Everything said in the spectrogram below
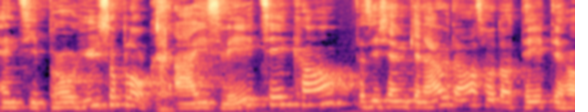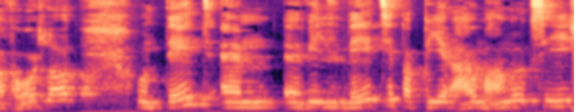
haben sie pro Häuserblock ein WC gehabt. Das ist dann genau das, was der TTH vorschlägt. Und dort, ähm, äh, weil WC-Papier auch Mangel war,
